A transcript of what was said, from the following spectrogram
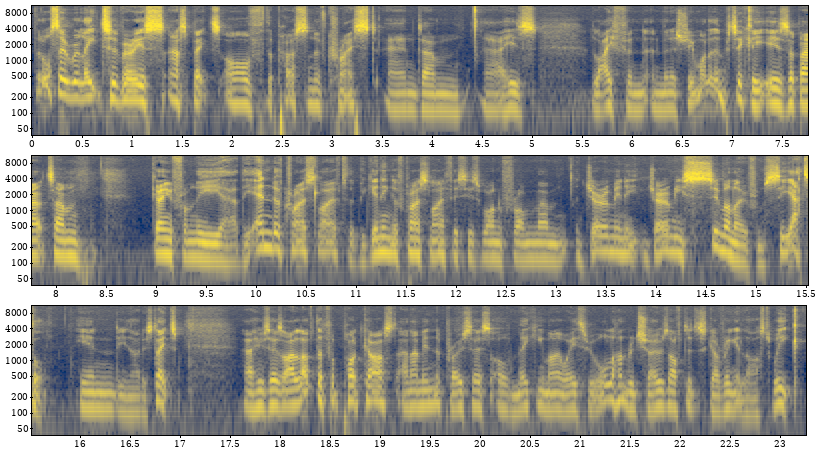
that also relate to various aspects of the person of Christ and um, uh, his life and, and, ministry. And one of them, particularly, is about um, going from the uh, the end of Christ's life to the beginning of Christ's life. This is one from Jeremy Jeremy Simoneau from Seattle in the United States uh, who says, I love the podcast and I'm in the process of making my way through all 100 shows after discovering it last week.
